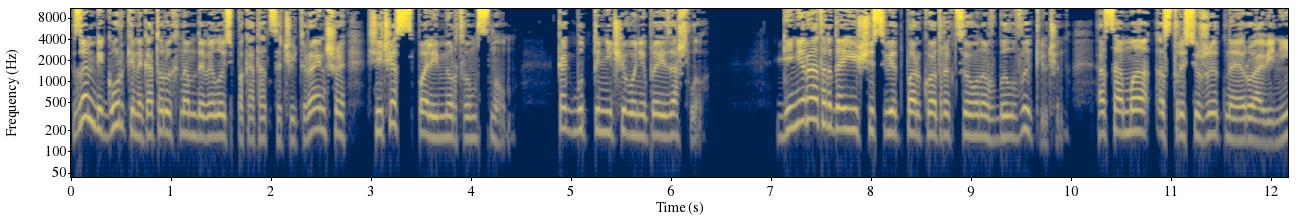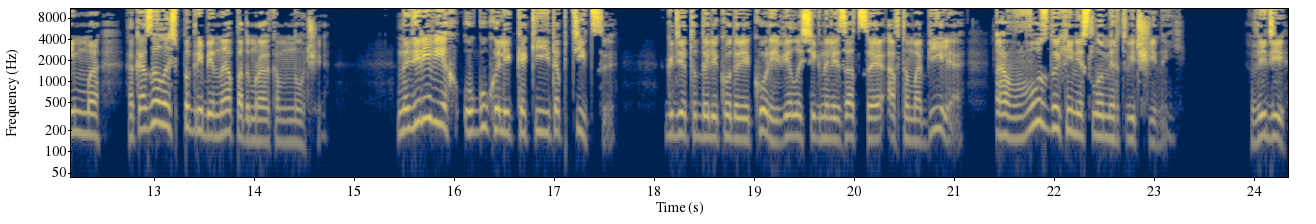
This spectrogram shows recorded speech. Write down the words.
Зомби-горки, на которых нам довелось покататься чуть раньше, сейчас спали мертвым сном, как будто ничего не произошло. Генератор, дающий свет парку аттракционов, был выключен, а сама остросюжетная Руавенимма оказалась погребена под мраком ночи. На деревьях угукали какие-то птицы. Где-то далеко-далеко ревела сигнализация автомобиля, а в воздухе несло мертвечиной. «Веди»,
